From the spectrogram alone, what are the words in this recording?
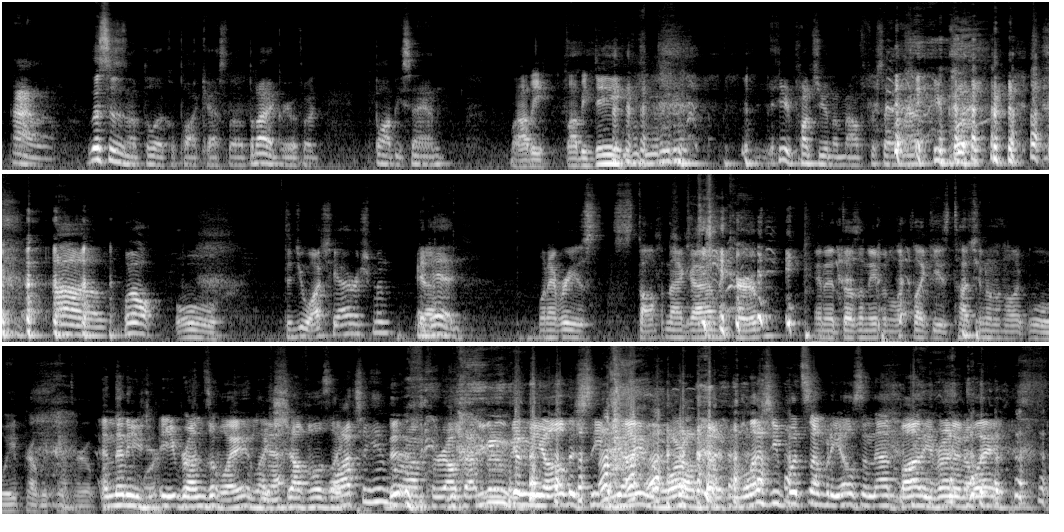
I don't know. This isn't a political podcast though, but I agree with what Bobby's saying. Bobby, Bobby D. He'd punch you in the mouth for saying that. uh, Well, oh, did you watch The Irishman? I did. Whenever he's stomping that guy on the curb, and it doesn't even look like he's touching him, and like, well, he probably can't throw. A punch And then he, anymore." he runs away and like Yeah. shuffles like Watching him the- run throughout that You can movie. give me all the CGI in the world, but unless you put somebody else in that body running away,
